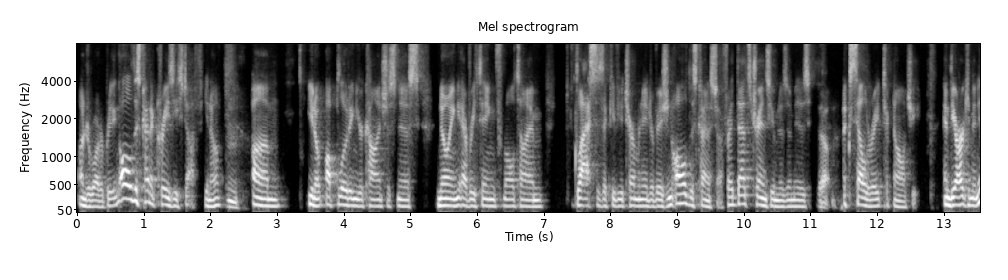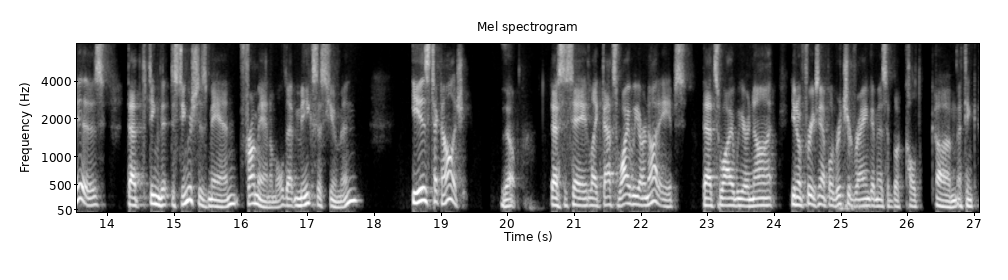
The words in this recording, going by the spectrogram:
underwater breathing. All this kind of crazy stuff, you know. Mm. Um, you know, uploading your consciousness, knowing everything from all time, glasses that give you Terminator vision, all this kind of stuff, right? That's transhumanism is yeah. accelerate technology. And the argument is that the thing that distinguishes man from animal, that makes us human, is technology. Yeah. That's to say, like, that's why we are not apes that's why we are not, you know, for example, Richard Wrangham has a book called, um, I think,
